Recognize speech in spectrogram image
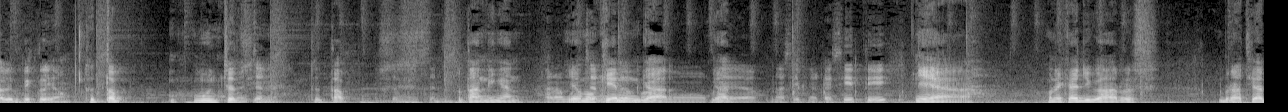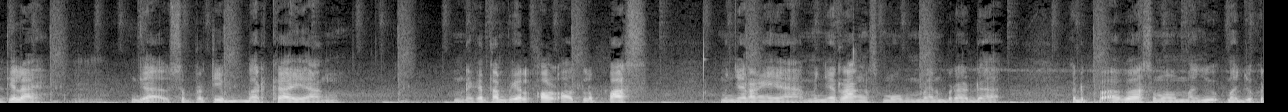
Olympic Lyon? Tetap Munchen sih. Munchen ya? Tetap Munchen. pertandingan. Karena ya Munchen mungkin nggak nggak nasibnya kayak City. ya mereka juga harus berhati-hati lah. Hmm. Nggak seperti Barca yang mereka tampil all out lepas menyerang ya menyerang semua pemain berada ke depan apa semua maju maju ke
